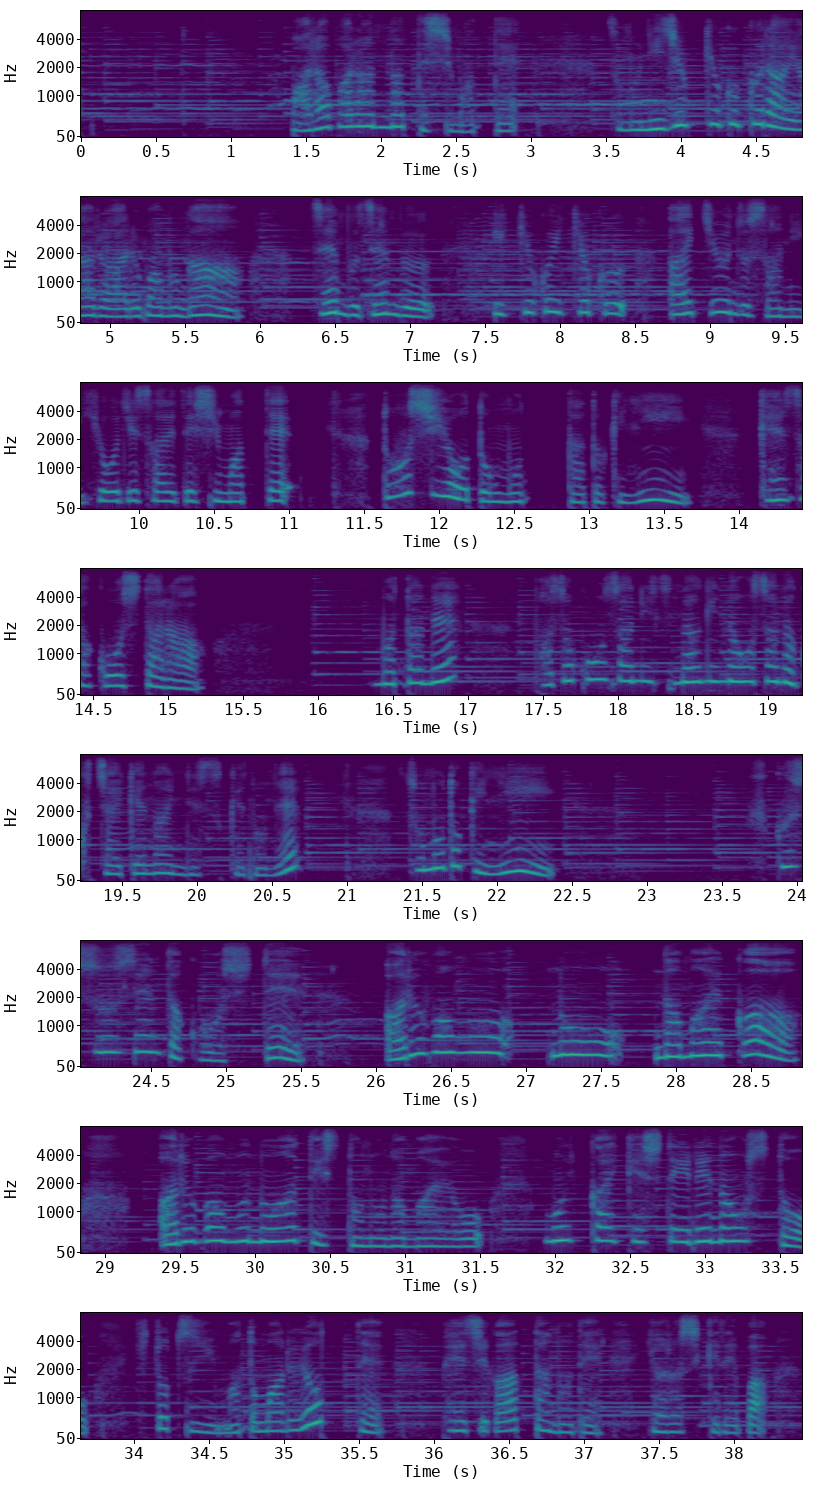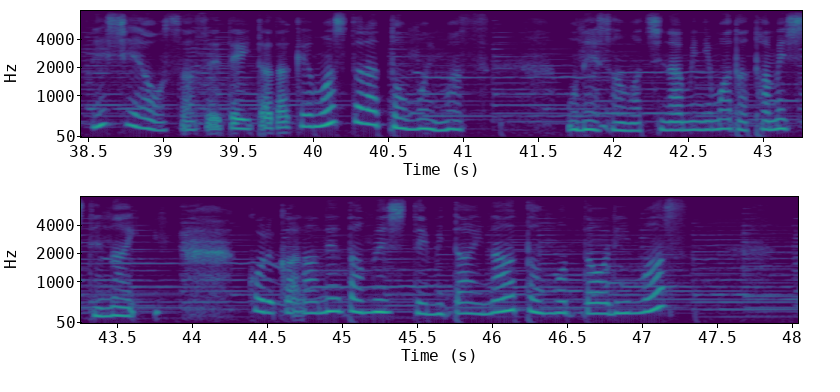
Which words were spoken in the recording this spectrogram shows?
バラバラになってしまってその20曲くらいあるアルバムが全部全部一曲一曲 iTunes さんに表示されてしまってどうしようと思った時に検索をしたらまたねパソコンさんにつなぎ直さなくちゃいけないんですけどね。その時に複数選択をしてアルバムの名前かアルバムのアーティストの名前をもう一回消して入れ直すと一つにまとまるよってページがあったのでよろしければねシェアをさせていただけましたらと思います。お姉さんはちなみにまだ試してない。これからね試してみたいなと思っております。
